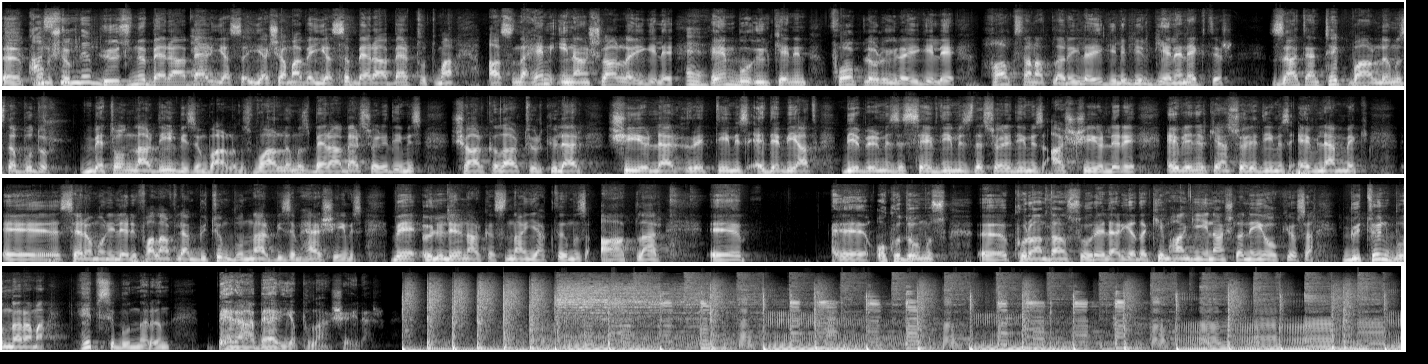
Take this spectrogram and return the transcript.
e, konuştuk. Aslında- Hüznü beraber yasa- yaşama ve yası beraber tutma aslında hem inançlarla ilgili Evet. hem bu ülkenin folkloruyla ilgili, halk sanatlarıyla ilgili bir gelenektir. Zaten tek varlığımız da budur. Betonlar değil bizim varlığımız. Varlığımız beraber söylediğimiz şarkılar, türküler, şiirler, ürettiğimiz edebiyat, birbirimizi sevdiğimizde söylediğimiz aşk şiirleri, evlenirken söylediğimiz evlenmek e, seremonileri falan filan bütün bunlar bizim her şeyimiz. Ve ölülerin arkasından yaktığımız ağıtlar, e, e, okuduğumuz e, Kur'an'dan sureler ya da kim hangi inançla neyi okuyorsa bütün bunlar ama hepsi bunların beraber yapılan şeyler.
